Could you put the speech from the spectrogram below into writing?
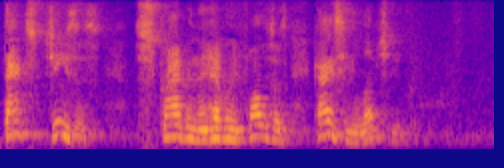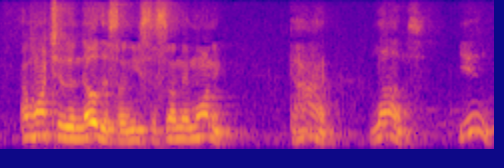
That's Jesus describing the Heavenly Father. Says, guys, He loves you. I want you to know this on Easter Sunday morning. God loves you.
